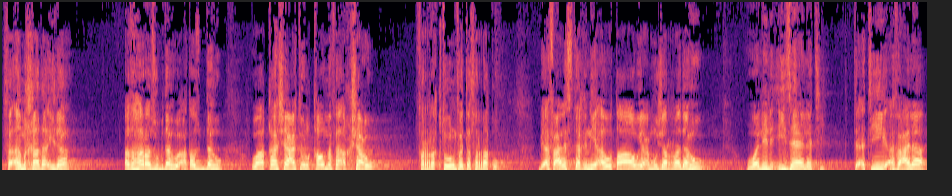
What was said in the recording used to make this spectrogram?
فأمخض. إذا أظهر زبده أعطى زبده. وقشعت القوم فأقشعوا. فرقتهم فتفرقوا. بأفعال استغني أو طاوع مجرده. وللإزالة. تأتي أفعال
